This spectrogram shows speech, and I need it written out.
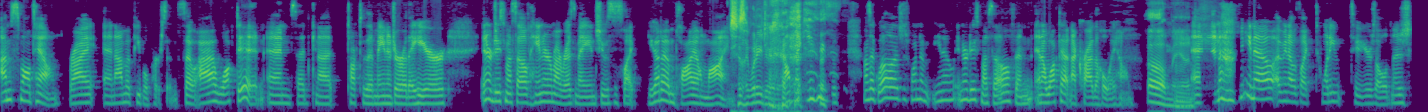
I'm small town, right? And I'm a people person. So I walked in and said, Can I talk to the manager? Are they here? Introduced myself, handed her my resume, and she was just like, You gotta apply online. She's like, "What are you doing?" I'm like, I was like, Well, I just want to, you know, introduce myself and and I walked out and I cried the whole way home. oh man. And you know, I mean, I was like 22 years old and I just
